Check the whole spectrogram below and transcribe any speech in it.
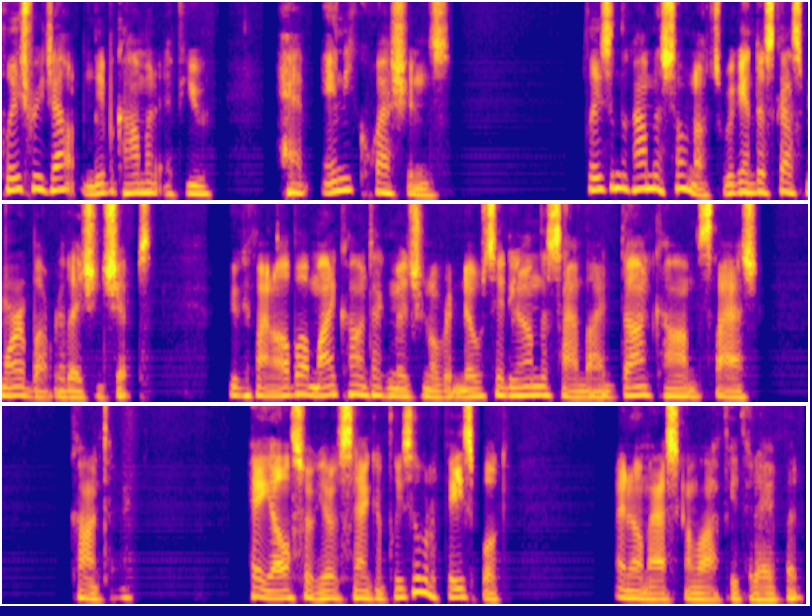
Please reach out and leave a comment if you have any questions. Please in the comments show notes. We can discuss more about relationships. You can find all about my contact information over at nosittingonthesideline.com slash contact. Hey, also, if you have a second, please go to Facebook. I know I'm asking a lot of you today, but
